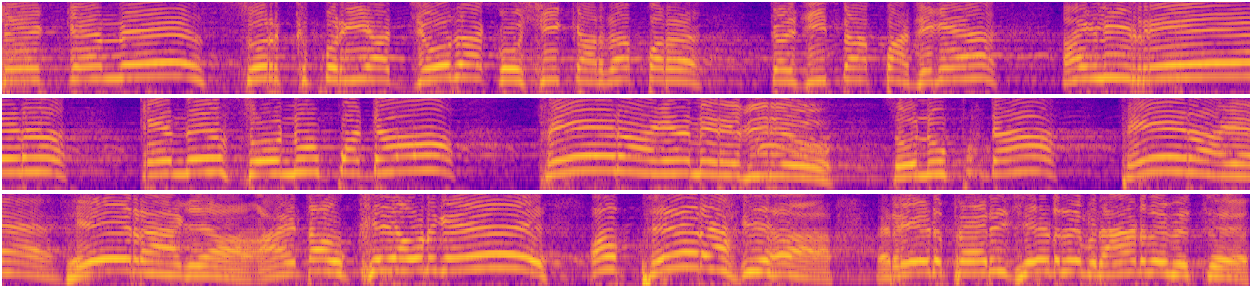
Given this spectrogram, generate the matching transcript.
ਤੇ ਕਹਿੰਦੇ ਸੁਰਖਪੁਰੀਆ ਜੋਧਾ ਕੋਸ਼ਿਸ਼ ਕਰਦਾ, ਪਰ ਕਲਜੀਤਾ ਭੱਜ ਗਿਆ। ਅਗਲੀ ਰੇਡ ਕਹਿੰਦੇ, ਸੋਨੂ ਪੱਡਾ ਫੇਰ ਆ ਗਿਆ ਮੇਰੇ ਵੀਰੋ। ਸੋਨੂ ਪੱਡਾ ਫੇਰ ਆ ਗਿਆ। ਫੇਰ ਆ ਗਿਆ। ਐ ਤਾਂ ਔਖੇ ਆਉਣਗੇ। ਉਹ ਫੇਰ ਆ ਗਿਆ। ਰੇਡ ਪੈਰੀ ਖੇਡ ਦੇ ਮੈਦਾਨ ਦੇ ਵਿੱਚ।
